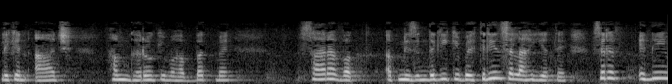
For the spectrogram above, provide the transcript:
لیکن آج ہم گھروں کی محبت میں سارا وقت اپنی زندگی کی بہترین صلاحیتیں صرف انہی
